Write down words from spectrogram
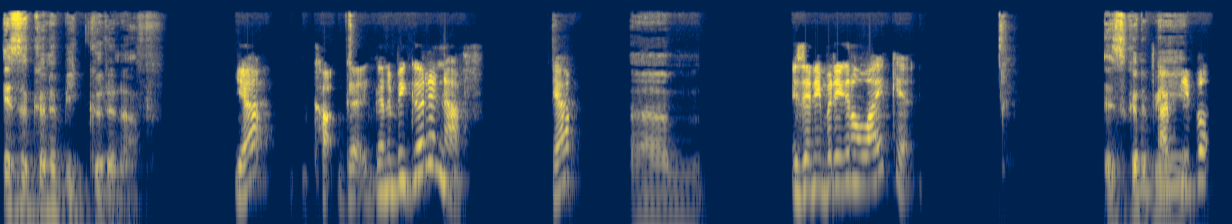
Is it going to be good enough? Yep. Co- going to be good enough. Yep. Um, Is anybody going to like it? it? is going to be? Are people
